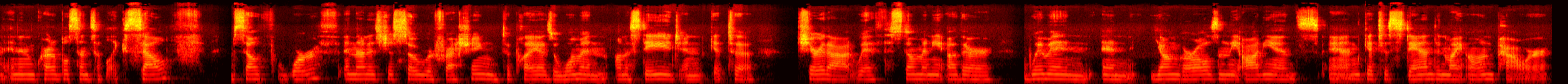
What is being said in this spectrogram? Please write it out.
an incredible sense of like self, self worth. And that is just so refreshing to play as a woman on a stage and get to share that with so many other women and young girls in the audience and get to stand in my own power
